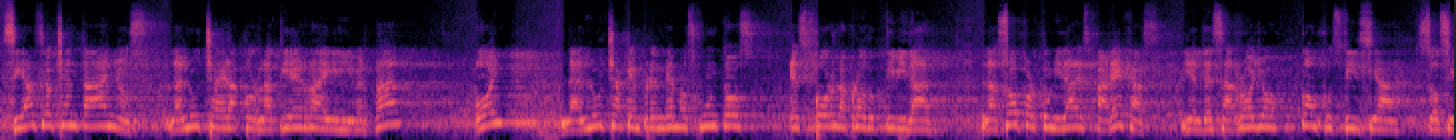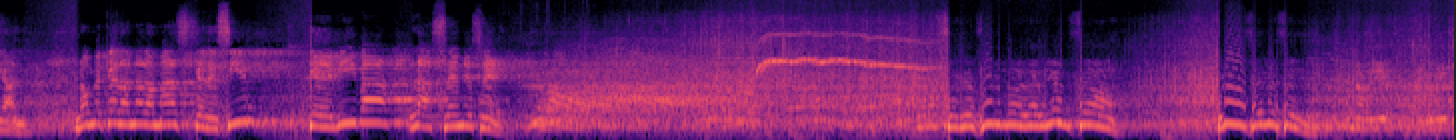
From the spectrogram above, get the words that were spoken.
Si hace 80 años la lucha era por la tierra y libertad, hoy la lucha que emprendemos juntos es por la productividad, las oportunidades parejas y el desarrollo con justicia social. No me queda nada más que decir que viva la CNC. Se reafirma la alianza PRI-CNC. Una 10, 13,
